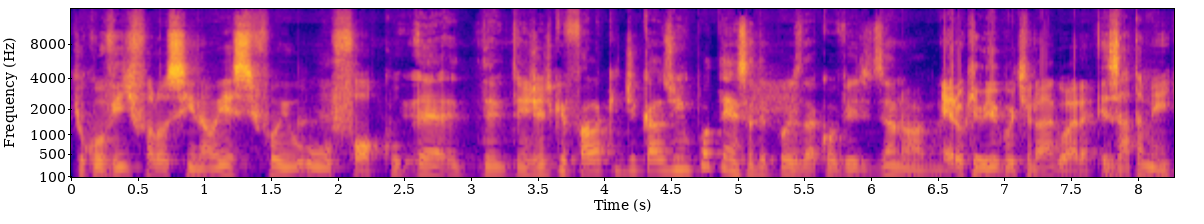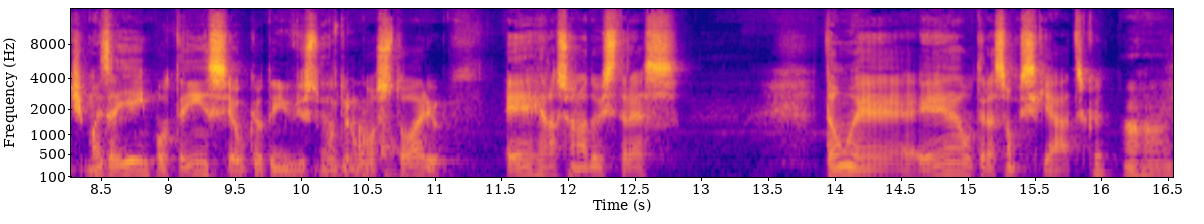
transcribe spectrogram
que o Covid falou assim, não, esse foi o, o foco. É, tem, tem, gente que fala que de casos de impotência depois da Covid-19. Né? Era o que eu ia continuar agora, exatamente. Mas aí a impotência, o que eu tenho visto muito no consultório, é relacionado ao estresse. Então é, é alteração psiquiátrica. Uhum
